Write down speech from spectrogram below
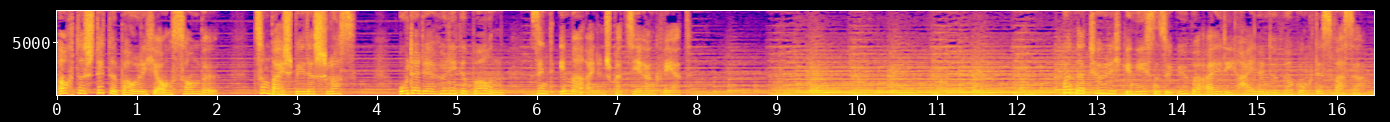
Auch das städtebauliche Ensemble, zum Beispiel das Schloss oder der hüllige Born, sind immer einen Spaziergang wert. Und natürlich genießen Sie überall die heilende Wirkung des Wassers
